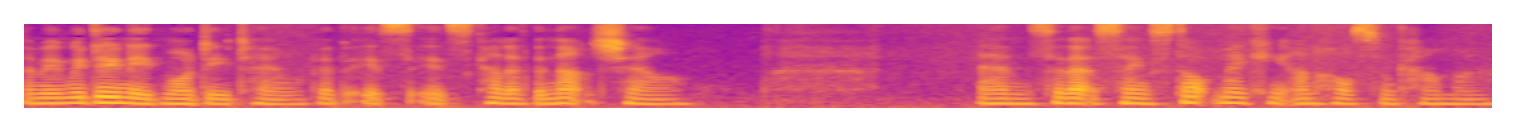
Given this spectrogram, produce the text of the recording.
I mean, we do need more detail, but it's it's kind of the nutshell. And so that's saying stop making unwholesome karma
